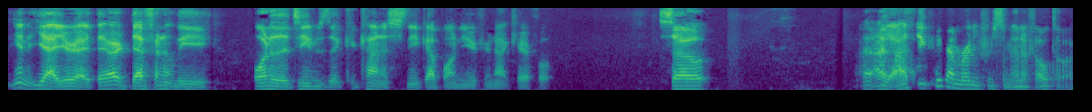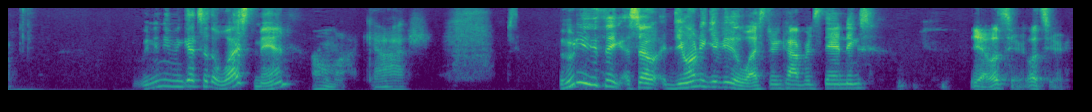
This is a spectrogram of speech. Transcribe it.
you know, yeah, you're right. They are definitely one of the teams that could kind of sneak up on you if you're not careful. So I, yeah, I, I think, think I'm ready for some NFL talk. We didn't even get to the West, man. Oh my gosh. Who do you think? So, do you want to give you the Western Conference standings? Yeah, let's hear. Let's hear.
